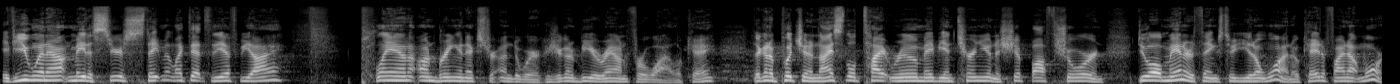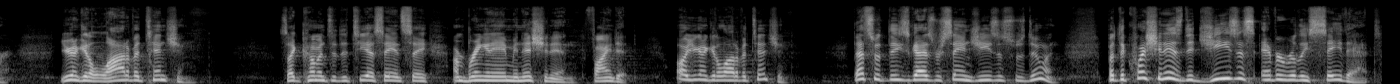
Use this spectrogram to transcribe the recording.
If you went out and made a serious statement like that to the FBI, plan on bringing extra underwear because you're going to be around for a while, okay? They're going to put you in a nice little tight room, maybe intern you in a ship offshore and do all manner of things to you you don't want, okay, to find out more. You're going to get a lot of attention. It's like coming to the TSA and say, I'm bringing ammunition in. Find it. Oh, you're going to get a lot of attention. That's what these guys were saying Jesus was doing. But the question is did Jesus ever really say that?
